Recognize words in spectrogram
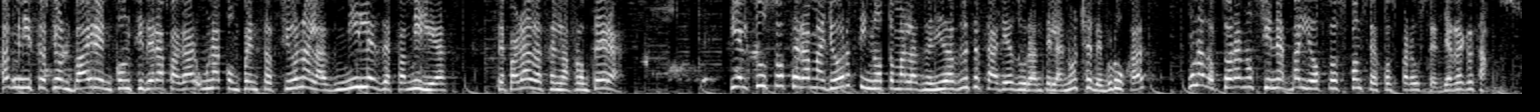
La administración Biden considera pagar una compensación a las miles de familias separadas en la frontera. Y el susto será mayor si no toma las medidas necesarias durante la noche de brujas. Una doctora nos tiene valiosos consejos para usted. Ya regresamos.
